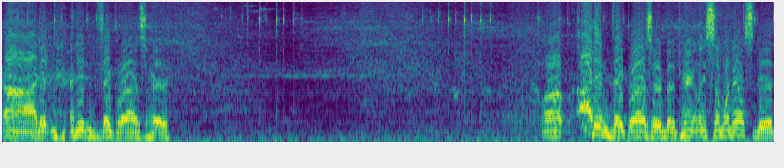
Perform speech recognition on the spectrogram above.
Ah, I didn't I didn't vaporize her. Well, I didn't vaporize her, but apparently someone else did.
